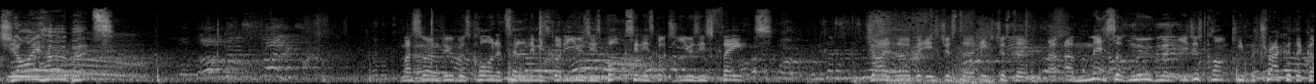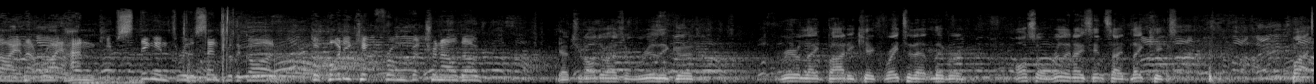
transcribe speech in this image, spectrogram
Jai Herbert. Massaranduba's corner telling him he's got to use his boxing, he's got to use his feints. Jai Herbert is just a is just a, a, mess of movement. You just can't keep a track of the guy, and that right hand keeps stinging through the center of the guard. Good body kick from Trinaldo. Yeah, Trinaldo has a really good rear leg body kick right to that liver. Also, really nice inside leg kicks. But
